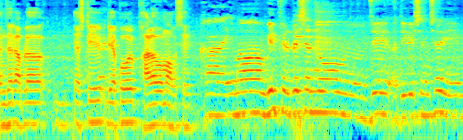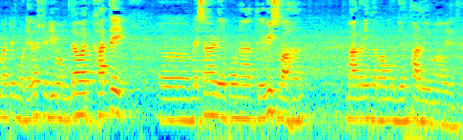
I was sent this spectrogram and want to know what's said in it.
અંદર આપણા એસટી ડેપો ફાળવવામાં આવશે? હા એમાં મિલ ફેડરેશનનું જે અધિવેશન છે એ માટે મોઢેરા સ્ટેડિયમ અમદાવાદ ખાતે મહેસાણા ડેપોના ત્રેવીસ વાહન માગણી કરવા મુજબ ફાળવવામાં આવેલ છે.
